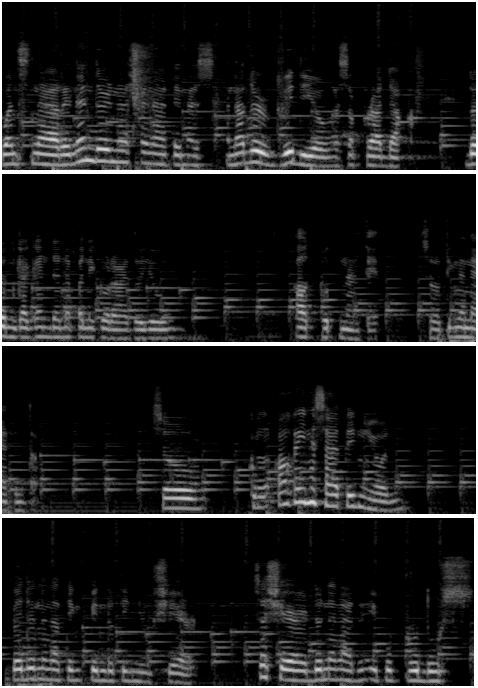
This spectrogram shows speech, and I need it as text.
once na renender na siya natin as another video as a product, doon gaganda na panigurado yung output natin. So, tingnan natin to. So, kung okay na sa atin yon pwede na nating pindutin yung share. Sa share, doon na natin ipoproduce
